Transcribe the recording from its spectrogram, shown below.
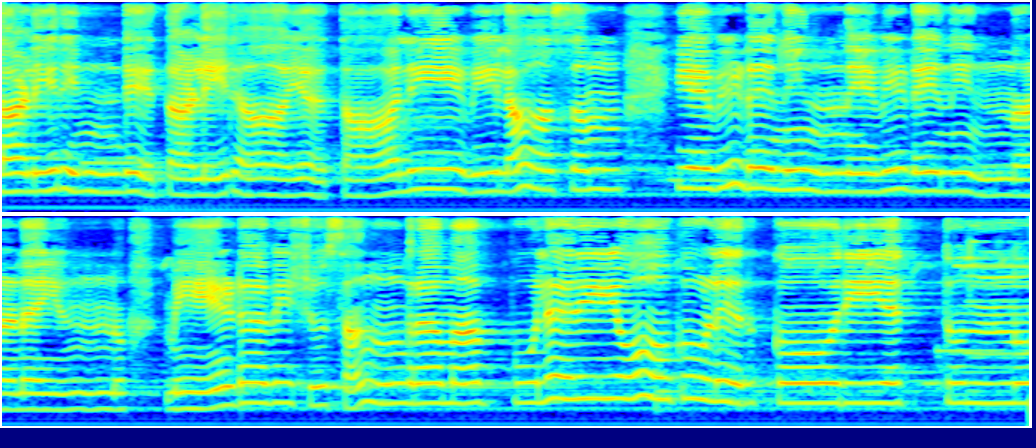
തളിരിന്റെ തളിരായ താലി വിലാസം എവിടെ നിന്നെവിടെ നിന്നണയുന്നു. മേടവിഷു സംക്രമ പുലരിയോ കുളിർ കോരിയെത്തുന്നു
